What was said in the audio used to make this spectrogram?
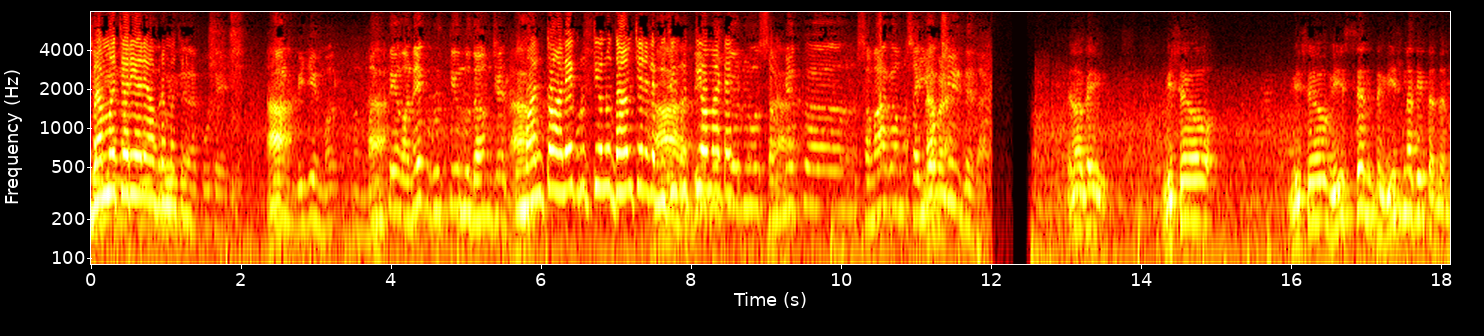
બ્રહ્મચર્ય અને અબ્રહ્મચર્ય. હા. બીજી મન તે અનેક વૃત્તિઓનું ધામ છે. મન તો અનેક વૃત્તિઓનું ધામ છે એટલે બીજી વૃત્તિઓ માટે સમ્યક સમાગમ સહયોગ સંયોગ પણ- શી રીતે થાય એનો કઈ વિષયો વિષયો વીસ છે ને વીસ નથી તદ્દન.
